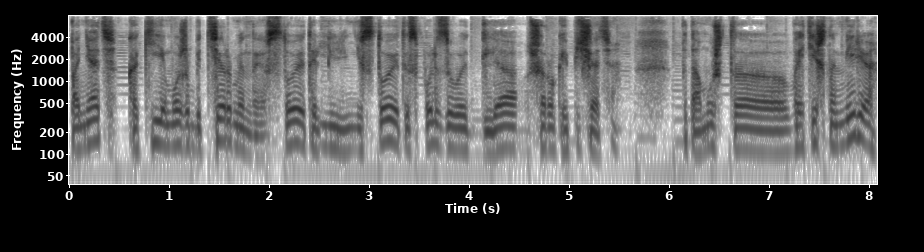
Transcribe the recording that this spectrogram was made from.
понять, какие, может быть, термины стоит или не стоит использовать для широкой печати. Потому что в айтишном мире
